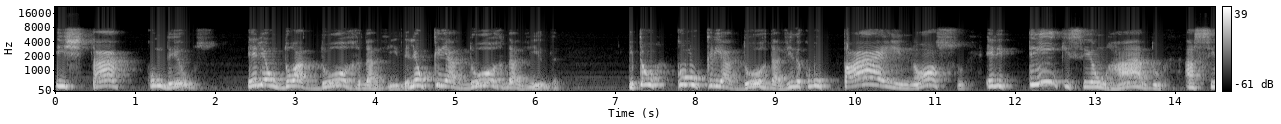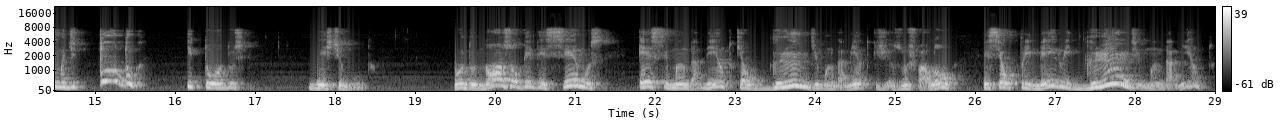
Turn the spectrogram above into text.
está com Deus. Ele é o doador da vida, ele é o criador da vida. Então, como criador da vida, como Pai nosso, ele tem que ser honrado acima de tudo e todos neste mundo. Quando nós obedecemos esse mandamento, que é o grande mandamento que Jesus falou, esse é o primeiro e grande mandamento,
